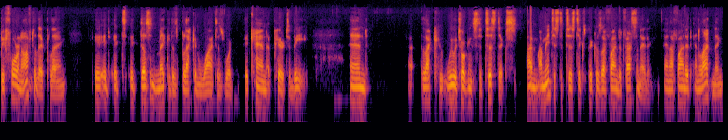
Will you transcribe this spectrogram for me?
before and after they're playing it, it it doesn't make it as black and white as what it can appear to be. And uh, like we were talking statistics I'm, I'm into statistics because i find it fascinating and i find it enlightening.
